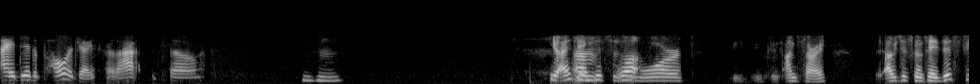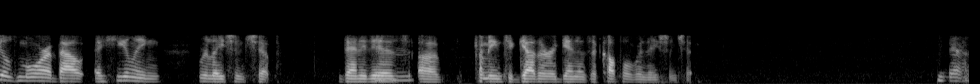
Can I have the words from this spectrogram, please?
I did apologize for that. So. Mhm. Yeah, I think Um, this is well- more. I'm sorry. I was just going to say this feels more about a healing relationship than it is Mhm. Coming together again as a couple relationship. Yeah.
